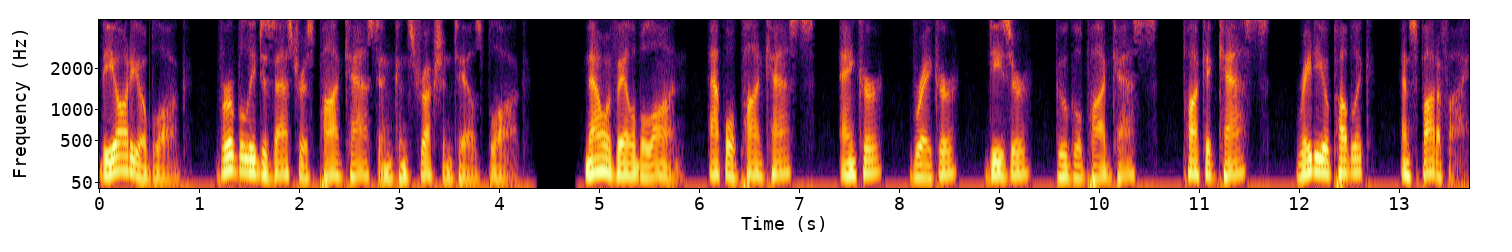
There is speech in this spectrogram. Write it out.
The audio blog, Verbally Disastrous Podcast and Construction Tales blog. Now available on Apple Podcasts, Anchor, Breaker, Deezer, Google Podcasts, Pocket Casts, Radio Public, and Spotify.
